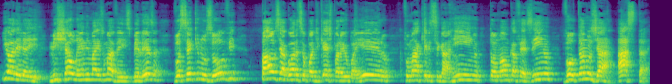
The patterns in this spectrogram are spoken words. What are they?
e olha ele aí, Michel Leme mais uma vez, beleza? Você que nos ouve, pause agora seu podcast para ir ao banheiro, fumar aquele cigarrinho, tomar um cafezinho. Voltamos já. Asta!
